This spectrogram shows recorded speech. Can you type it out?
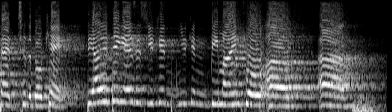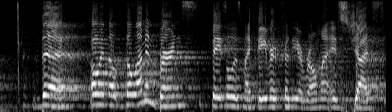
scent to the bouquet. The other thing is, is you can, you can be mindful of um, the, oh, and the, the lemon burns basil is my favorite for the aroma. It's just,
